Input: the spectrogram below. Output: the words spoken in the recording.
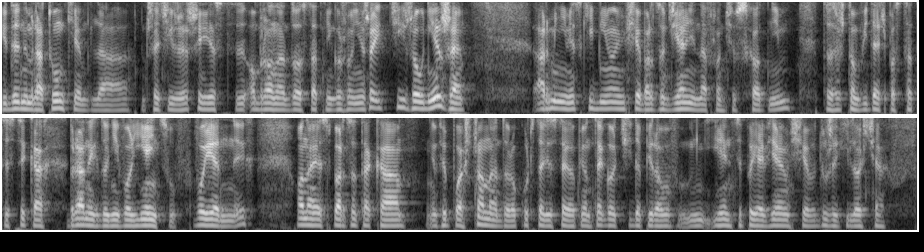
jedynym ratunkiem dla III Rzeszy jest obrona do ostatniego żołnierza i ci żołnierze armii niemieckiej biją się bardzo dzielnie na froncie wschodnim. To zresztą widać po statystykach branych do niewoli jeńców wojennych. Ona jest bardzo taka wypłaszczona do roku 1945. Ci dopiero jeńcy pojawiają się w dużych ilościach w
